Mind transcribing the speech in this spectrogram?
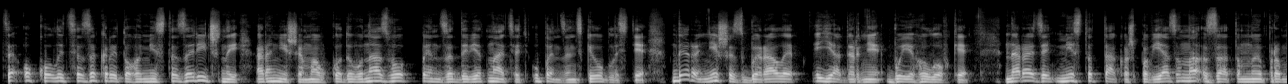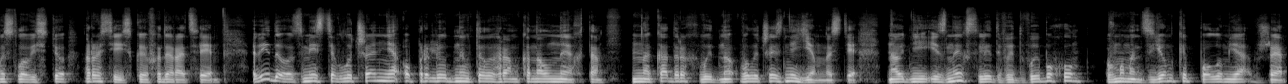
Це околиця закритого міста Зарічний. Раніше мав кодову назву Пенза 19 у Пензенській області, де раніше збирали ядерні боєголовки. Наразі місто також пов'язано з атомною промисловістю Російської Федерації. Відео з місця влучання оприлюднив телеграм-канал Нехта. На кадрах видно величезні ємності. На одній із них слід від вибуху в момент зйомки полум'я вже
